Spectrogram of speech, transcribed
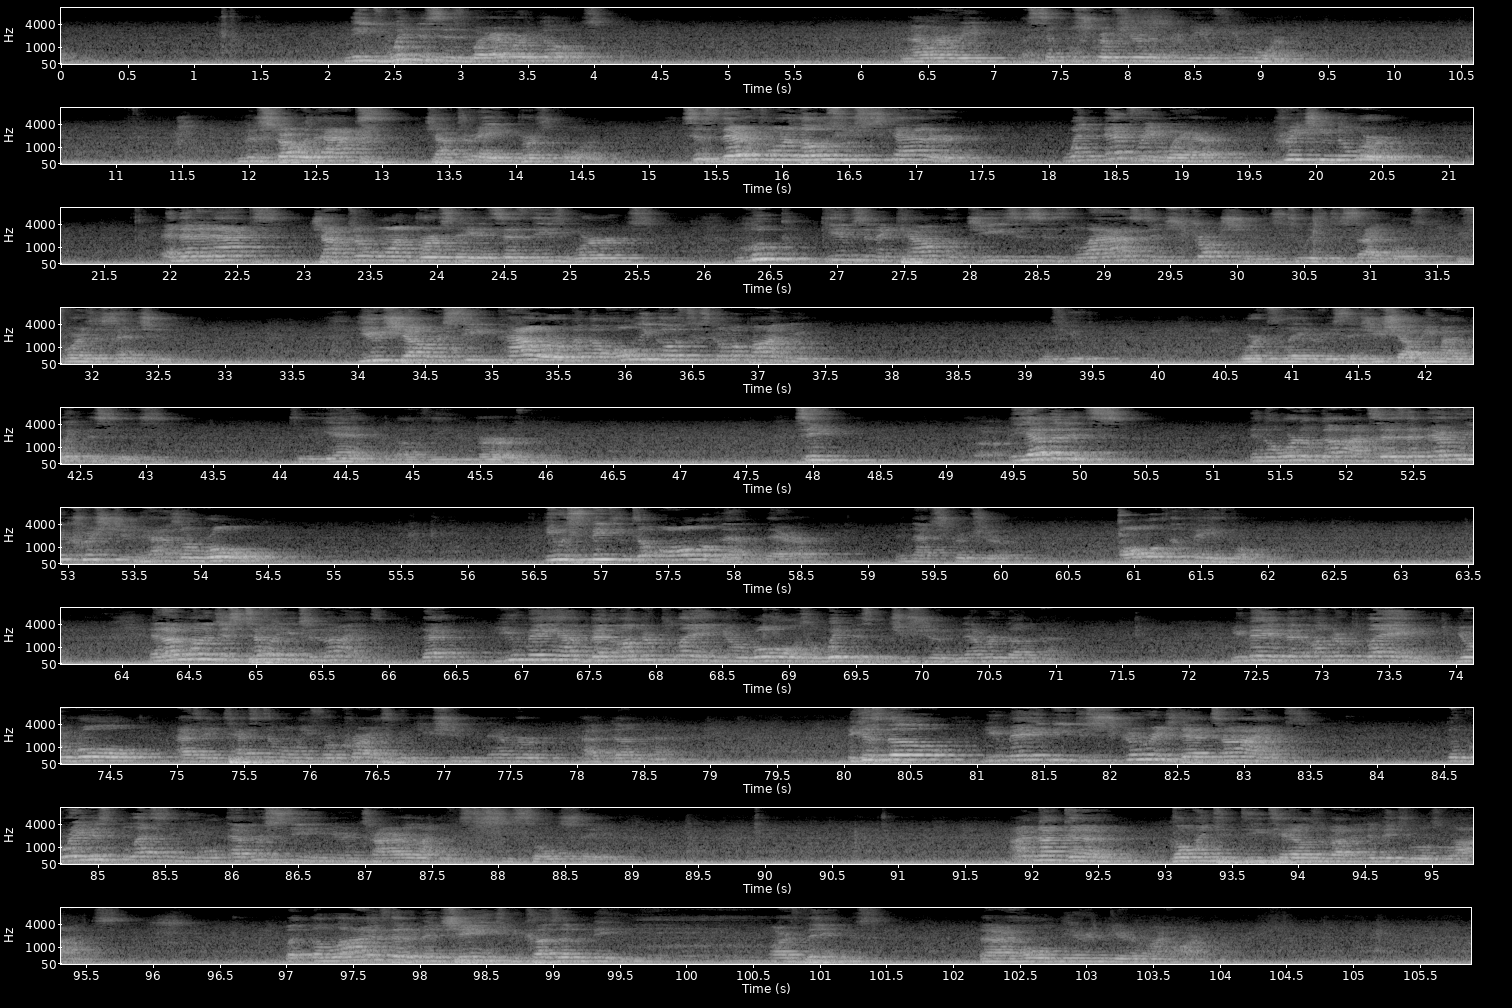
needs witnesses wherever it goes. And I want to read a simple scripture and then read a few more. I'm going to start with Acts chapter 8, verse 4. It says, Therefore, those who scattered went everywhere preaching the word. And then in Acts chapter 1, verse 8, it says these words Luke gives an account of Jesus' last instructions to his disciples before his ascension. You shall receive power when the Holy Ghost has come upon you. And a few words later, he says, You shall be my witnesses to the end of the earth. See, the evidence in the Word of God says that every Christian has a role. He was speaking to all of them there in that scripture, all of the faithful. And I want to just tell you tonight that you may have been underplaying your role as a witness, but you should have never done that. You may have been underplaying your role as a testimony for Christ, but you should never have done that. Because though you may be discouraged at times, the greatest blessing you will ever see in your entire life is to see souls saved. I'm not going to go into details about individuals' lives. But the lives that have been changed because of me are things that I hold near and dear to my heart.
